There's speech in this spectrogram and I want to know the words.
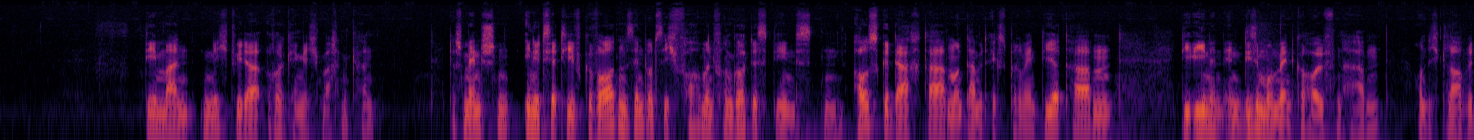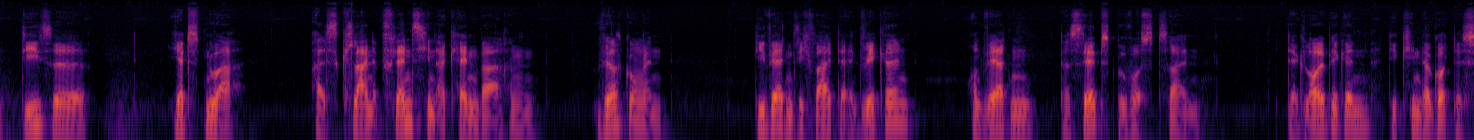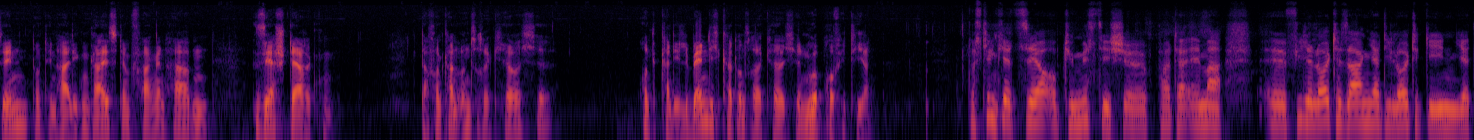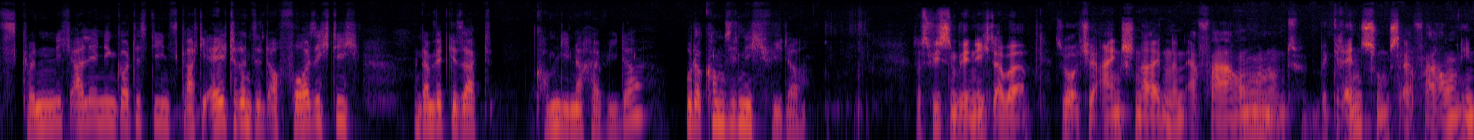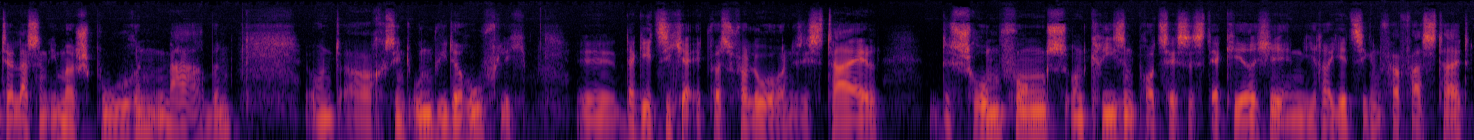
die man nicht wieder rückgängig machen kann. Dass Menschen initiativ geworden sind und sich Formen von Gottesdiensten ausgedacht haben und damit experimentiert haben, die ihnen in diesem Moment geholfen haben. Und ich glaube, diese jetzt nur als kleine Pflänzchen erkennbaren Wirkungen, die werden sich weiterentwickeln und werden das Selbstbewusstsein der Gläubigen, die Kinder Gottes sind und den Heiligen Geist empfangen haben, sehr stärken. Davon kann unsere Kirche und kann die Lebendigkeit unserer Kirche nur profitieren. Das klingt jetzt sehr optimistisch, äh, Pater Elmar. Äh, viele Leute sagen ja, die Leute gehen jetzt, können nicht alle in den Gottesdienst. Gerade die Älteren sind auch vorsichtig. Und dann wird gesagt, kommen die nachher wieder oder kommen sie nicht wieder? Das wissen wir nicht, aber solche einschneidenden Erfahrungen und Begrenzungserfahrungen hinterlassen immer Spuren, Narben und auch sind unwiderruflich. Äh, da geht sicher etwas verloren. Es ist Teil des Schrumpfungs- und Krisenprozesses der Kirche in ihrer jetzigen Verfasstheit.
